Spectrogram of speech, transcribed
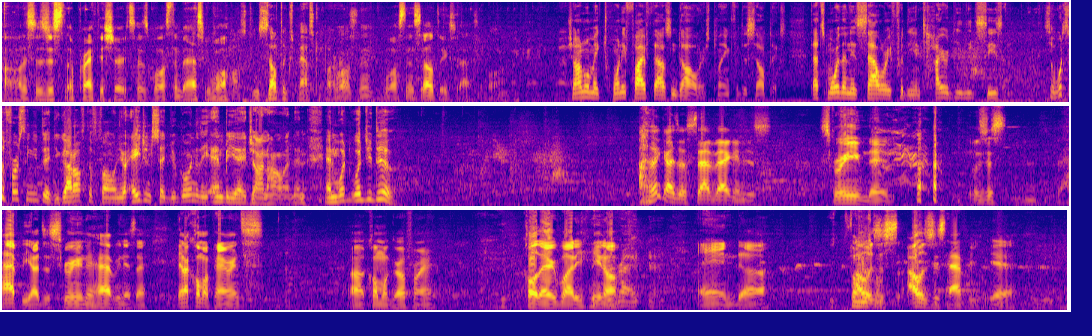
Oh, this is just a practice shirt. It says Boston basketball. Boston Celtics basketball. Boston, Boston Celtics basketball. John will make $25,000 playing for the Celtics. That's more than his salary for the entire D League season. So what's the first thing you did? You got off the phone. Your agent said you're going to the NBA, John Holland. And, and what, what'd you do? I think I just sat back and just screamed and was just happy. I just screamed in happiness. And then I called my parents, uh, called my girlfriend, called everybody, you know. right. And uh, I was was just I was just happy. Yeah.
